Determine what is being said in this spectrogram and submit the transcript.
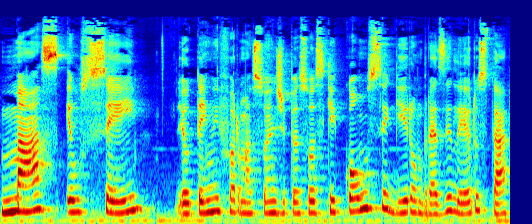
mas eu sei eu tenho informações de pessoas que conseguiram, brasileiros, tá?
